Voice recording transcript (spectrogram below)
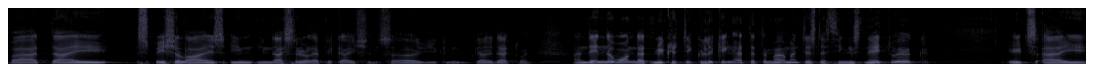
but they specialize in industrial applications, so you can go that way. And then the one that MikroTik looking at at the moment is the Things Network. It's a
